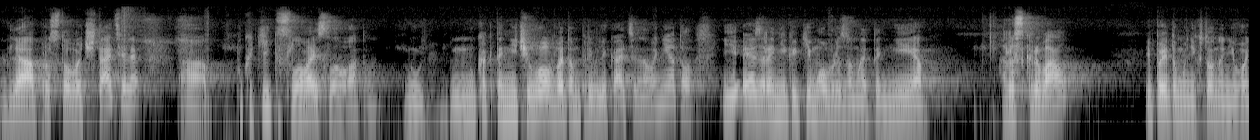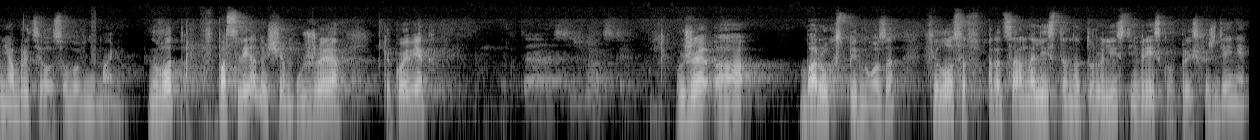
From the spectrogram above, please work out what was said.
для простого читателя а, ну, какие-то слова и слова там. Ну, ну как-то ничего в этом привлекательного нету, и Эзра никаким образом это не раскрывал, и поэтому никто на него не обратил особо внимания. Но вот в последующем уже какой век? Это 17 Уже а, Барух Спиноза, философ-рационалист и натуралист еврейского происхождения,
